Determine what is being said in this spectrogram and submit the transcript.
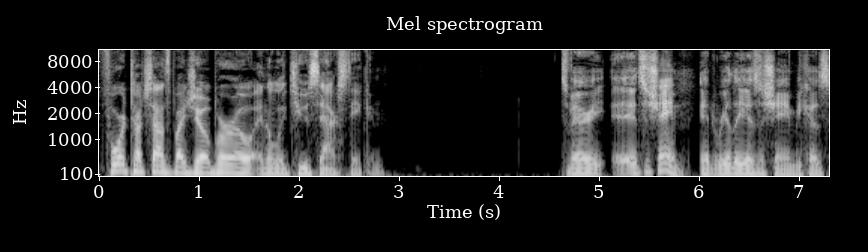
four touchdowns by Joe Burrow, and only two sacks taken. It's very, it's a shame. It really is a shame because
